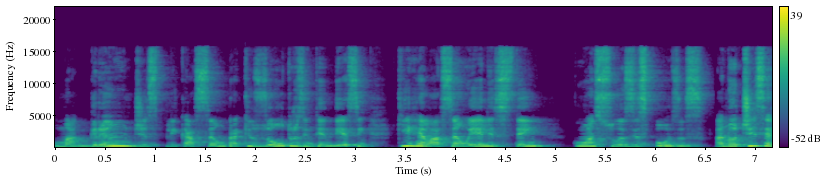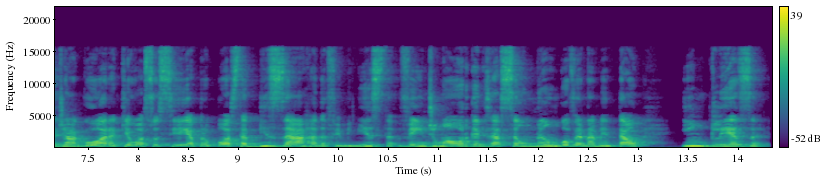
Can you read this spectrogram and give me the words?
uma grande explicação para que os outros entendessem que relação eles têm com as suas esposas. A notícia de agora que eu associei à proposta bizarra da feminista vem de uma organização não governamental inglesa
